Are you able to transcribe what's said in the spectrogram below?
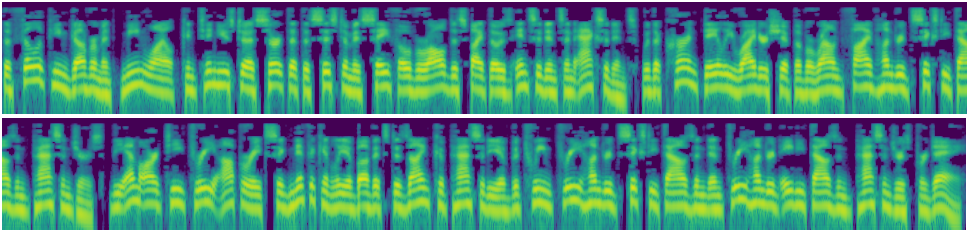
The Philippine government, meanwhile, continues to assert that the system is safe overall despite those incidents and accidents, with a current daily ridership of around 560,000 passengers. The MRT-3 operates significantly above its designed capacity of between 360,000 and 380,000 passengers per day.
